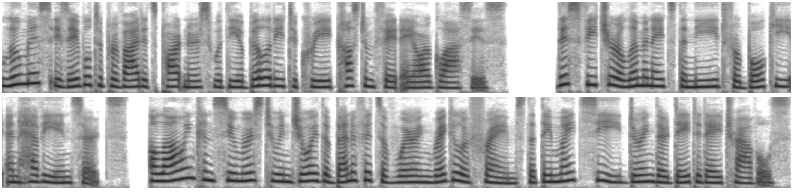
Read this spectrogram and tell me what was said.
Lumus is able to provide its partners with the ability to create custom fit AR glasses. This feature eliminates the need for bulky and heavy inserts, allowing consumers to enjoy the benefits of wearing regular frames that they might see during their day to day travels.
